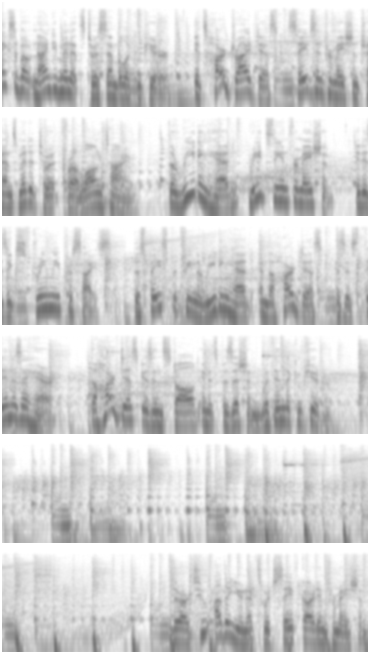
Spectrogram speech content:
takes about 90 minutes to assemble a computer. Its hard drive disk saves information transmitted to it for a long time. The reading head reads the information. It is extremely precise. The space between the reading head and the hard disk is as thin as a hair. The hard disk is installed in its position within the computer. There are two other units which safeguard information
